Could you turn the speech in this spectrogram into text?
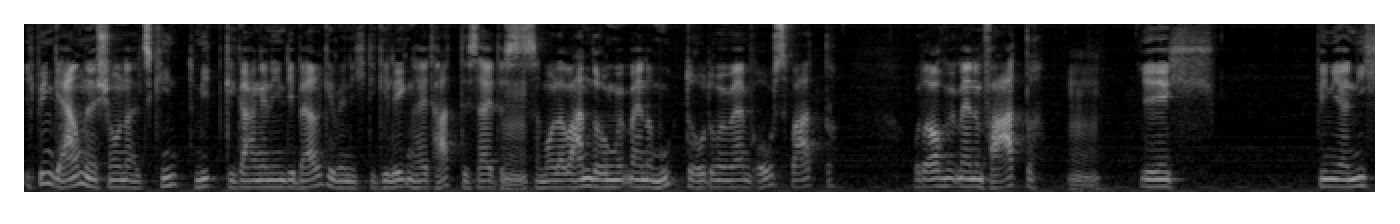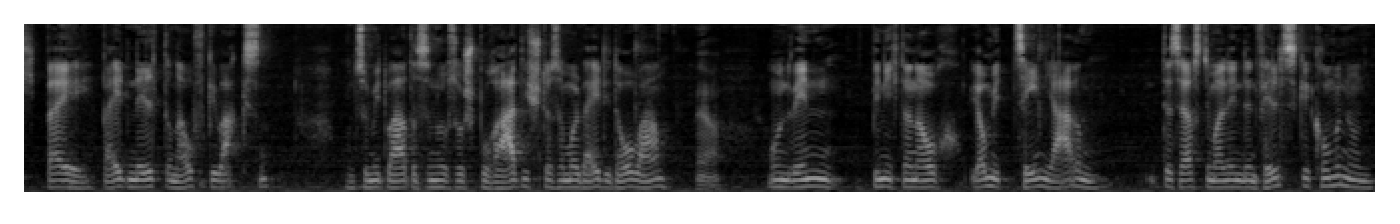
ich bin gerne schon als Kind mitgegangen in die Berge, wenn ich die Gelegenheit hatte, sei das mhm. einmal eine Wanderung mit meiner Mutter oder mit meinem Großvater oder auch mit meinem Vater. Mhm. Ich bin ja nicht bei beiden Eltern aufgewachsen und somit war das nur so sporadisch, dass einmal beide da waren. Ja. Und wenn bin ich dann auch ja, mit zehn Jahren das erste Mal in den Fels gekommen und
